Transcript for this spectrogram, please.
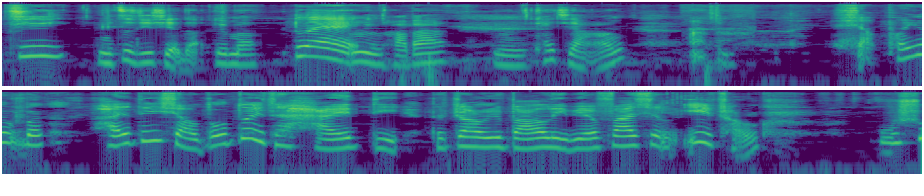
鸡》。你自己写的对吗？对，嗯，好吧，嗯，开讲。小朋友们，海底小纵队在海底的章鱼堡里面发现了异常。无数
